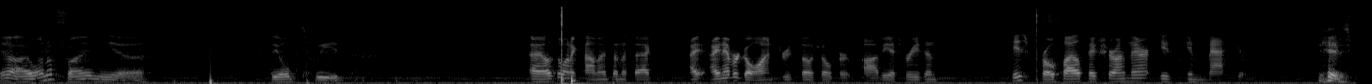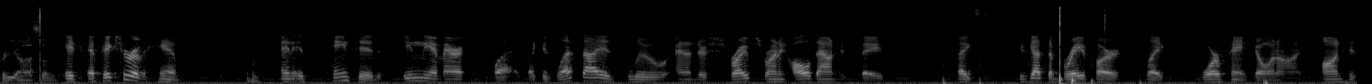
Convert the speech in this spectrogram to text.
yeah, I want to find the uh, the old tweet. I also want to comment on the fact I, I never go on Truth Social for obvious reasons. His profile picture on there is immaculate. It is pretty awesome. It's a picture of him, and it's painted in the American flag. Like his left eye is blue, and then there's stripes running all down his face. Like he's got the Braveheart like war paint going on on his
